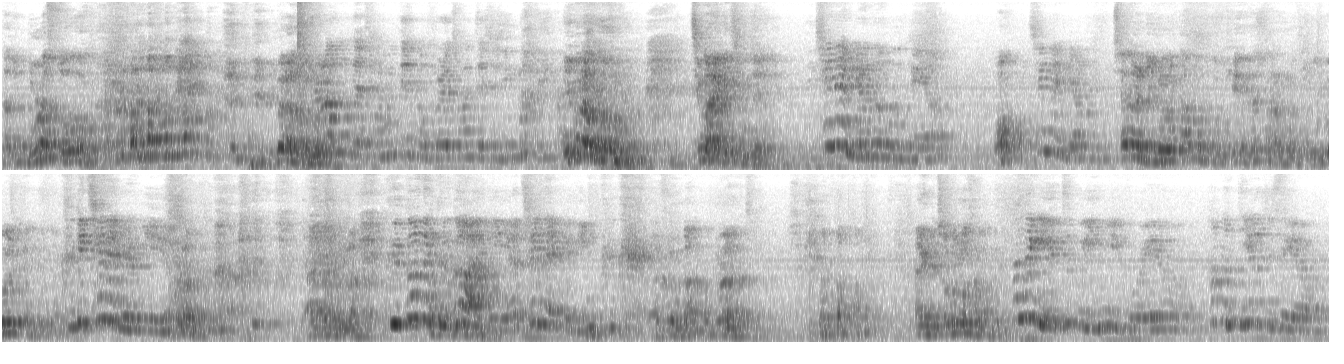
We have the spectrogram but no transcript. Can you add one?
나도 몰랐어. 이거라고. 몰랐는데 잘못된 정보를 저한테 주신 거예요. 이거라고. 지금 알겠지 이제. 채널 명은 뭔데요? 어? 채널 명. 채널 이름을 따로 그렇게 하진 않은 거지. 이거일 텐데. 그게 채널 명이에요. 몰라. 이거 몰라. 그거는 그거 아니에요? 채널 그 링크. 아 그런가? 어, 몰라. 아니 저걸로 가면 돼. 선생님 유튜브 이름이 뭐예요? 한번 띄워주세요.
